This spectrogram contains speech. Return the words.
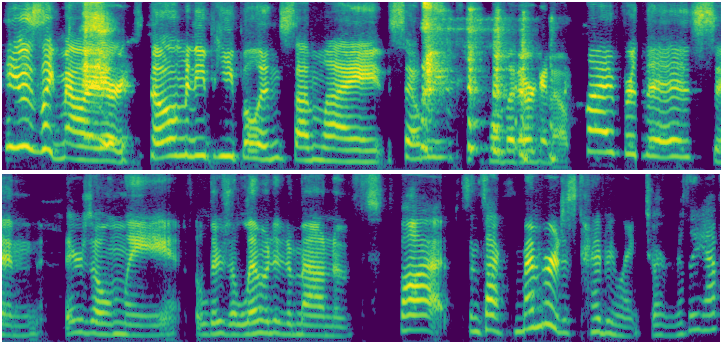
he was like, Mallory, there are so many people in sonlight, so many people that are going to apply for this. And there's only, there's a limited amount of spots. In fact, I remember just kind of being like, do I really have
